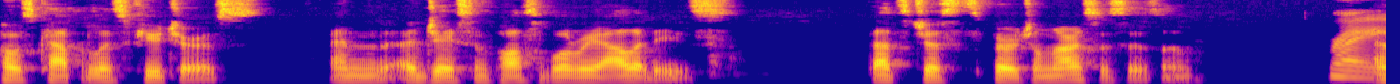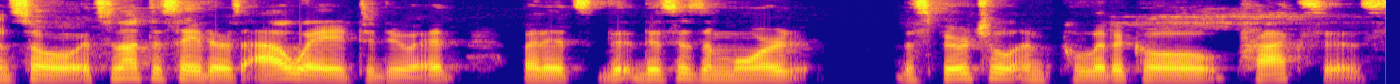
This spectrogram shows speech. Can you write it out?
post capitalist futures and adjacent possible realities. That's just spiritual narcissism. Right. And so it's not to say there's our way to do it, but it's th- this is a more the spiritual and political praxis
